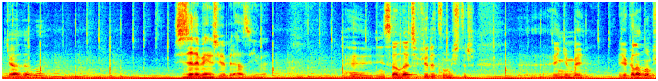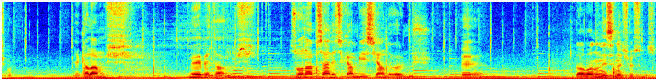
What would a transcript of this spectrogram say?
Tanıdık geldi ama... Size de benziyor biraz değil mi? Hey, insanlar çift yaratılmıştır. Ee, Engin Bey. Yakalanmamış mı? Yakalanmış. Müebbet almış. Sonra hapishanede çıkan bir isyanda ölmüş. Ee, davanın nesini açıyorsunuz?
